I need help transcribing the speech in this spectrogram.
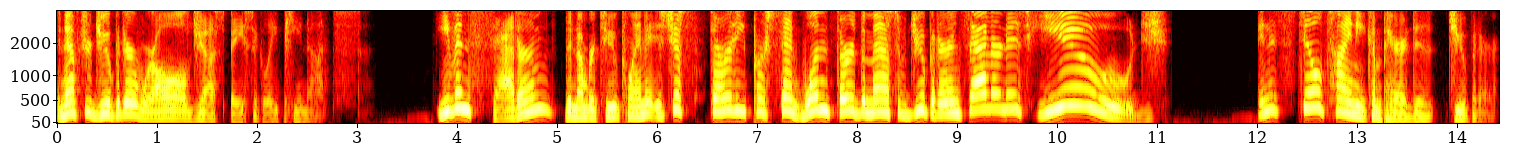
And after Jupiter, we're all just basically peanuts. Even Saturn, the number two planet, is just 30%, one third the mass of Jupiter, and Saturn is huge. and it's still tiny compared to Jupiter.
